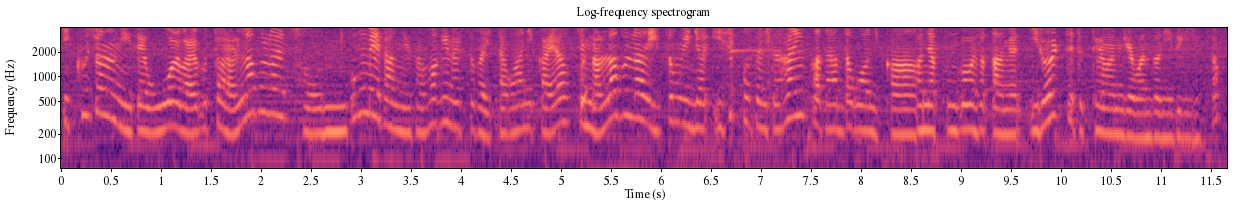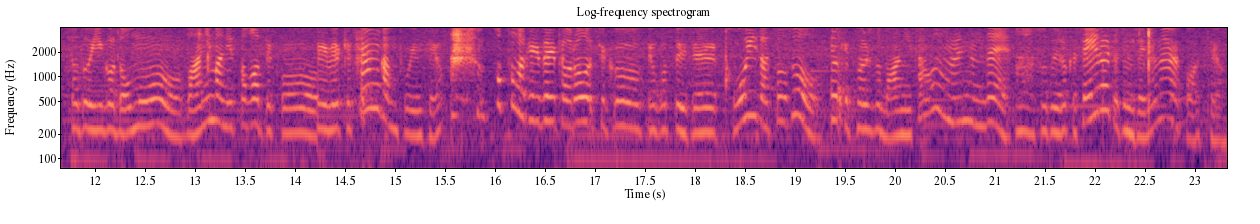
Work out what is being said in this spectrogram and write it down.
이 쿠션은 이제 5월 말부터 랄라블라에서 전국 매장에서 확인할 수가 있다고 하니까요. 지금 랄라블라의 입점기념 20% 할인까지 한다고 하니까 만약 궁금하셨다면 이럴 때 득템하는 게 완전 이득이겠죠? 저도 이거 너무 많이 많이 써가지고 왜 이렇게 사용감 보이세요? 퍼프가 굉장히 더러워지고 이것도 이제 거의 다 써서 이렇게 벌써 많이 사용을 했는데 아 저도 이렇게 세일할 때 좀 쟁여놔야 할 것 같아요.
